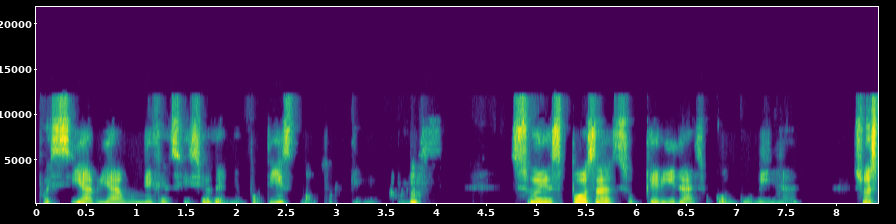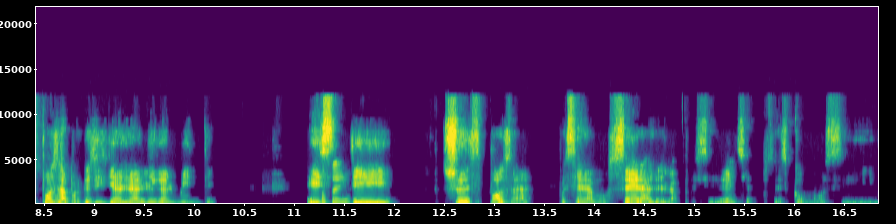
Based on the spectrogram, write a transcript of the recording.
pues sí había un ejercicio de nepotismo, porque pues, su esposa, su querida, su concubina, su esposa, porque sí ya era legalmente, este, su esposa, pues era vocera de la presidencia, pues es como si,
